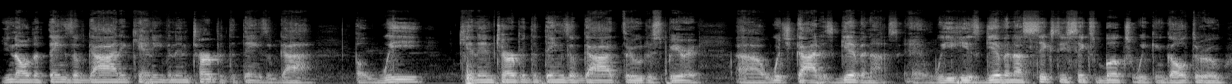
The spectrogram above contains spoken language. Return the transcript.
you know, the things of God. It can't even interpret the things of God. But we can interpret the things of God through the Spirit uh, which God has given us. And we, He has given us 66 books we can go through,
